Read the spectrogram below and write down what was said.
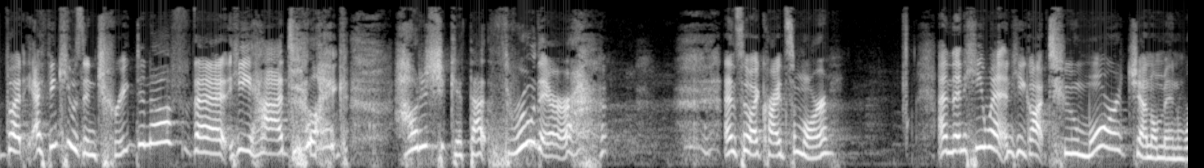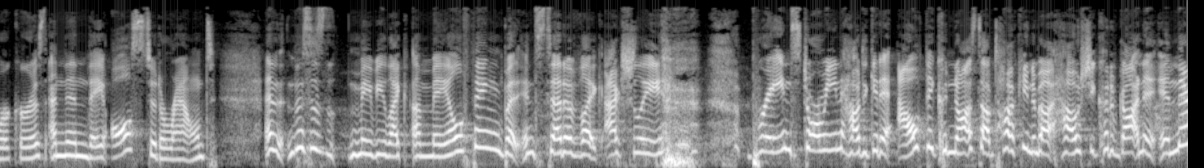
but I think he was intrigued enough that he had to like, how did she get that through there? and so I cried some more. And then he went and he got two more gentlemen workers, and then they all stood around. And this is maybe like a male thing, but instead of like actually brainstorming how to get it out, they could not stop talking about how she could have gotten it in there.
